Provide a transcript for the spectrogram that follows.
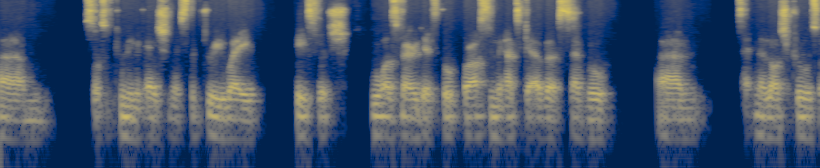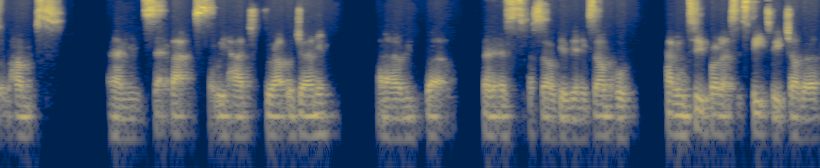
um, sort of communication. It's the three way piece, which was very difficult for us. And we had to get over several um, technological sort of humps and setbacks that we had throughout the journey. Um, but so I'll give you an example. Having two products that speak to each other,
